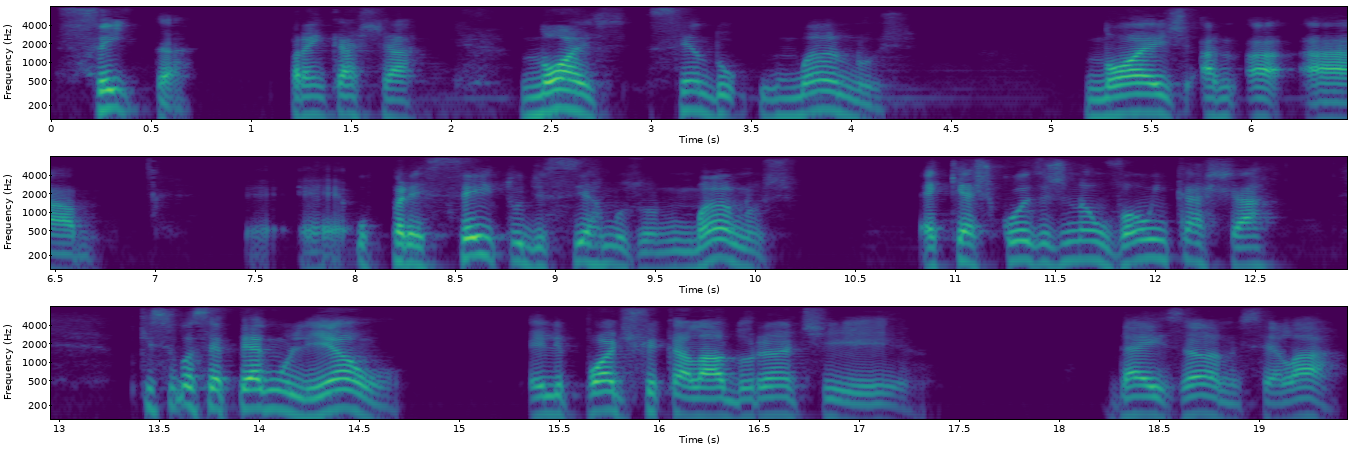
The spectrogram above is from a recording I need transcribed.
feita para encaixar. Nós, sendo humanos, nós a, a, a, é, é, o preceito de sermos humanos é que as coisas não vão encaixar. Porque se você pega um leão, ele pode ficar lá durante 10 anos, sei lá,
